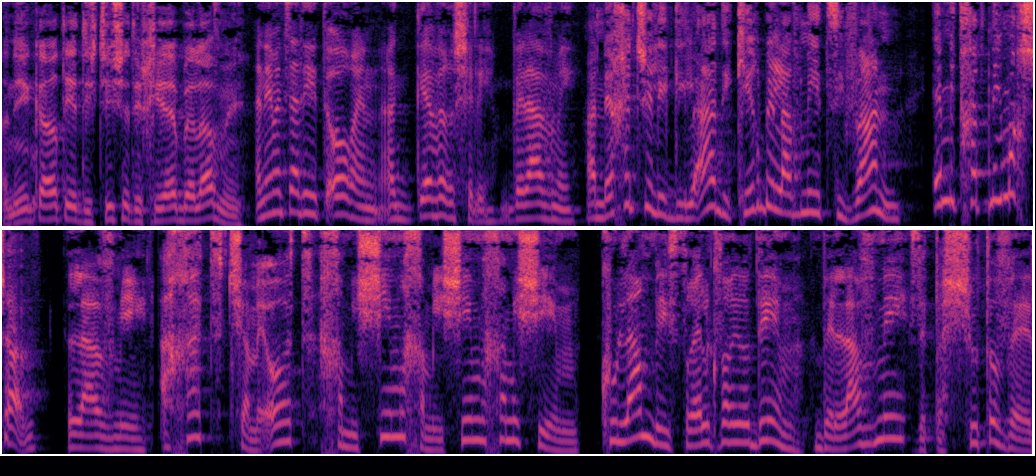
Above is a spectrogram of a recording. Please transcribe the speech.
אני הכרתי את אשתי שתחיה בלאבמי. אני מצאתי את אורן, הגבר שלי, בלאבמי. הנכד שלי גלעד הכיר בלאבמי את סיוון. הם מתחתנים עכשיו. חמישים חמישים חמישים. כולם בישראל כבר יודעים, בלאבמי זה פשוט עובד.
